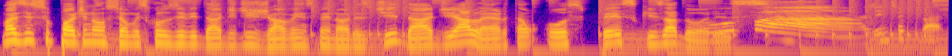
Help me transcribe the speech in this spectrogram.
mas isso pode não ser uma exclusividade de jovens menores de idade, alertam os pesquisadores. Opa! A gente sabe.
